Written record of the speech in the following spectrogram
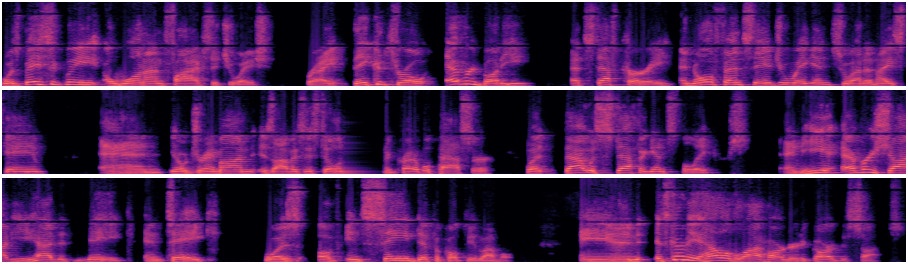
was basically a one on five situation, right? They could throw everybody at Steph Curry. And no offense to Andrew Wiggins, who had a nice game, and, you know, Draymond is obviously still an incredible passer, but that was Steph against the Lakers. And he every shot he had to make and take was of insane difficulty level. And it's going to be a hell of a lot harder to guard the Suns,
